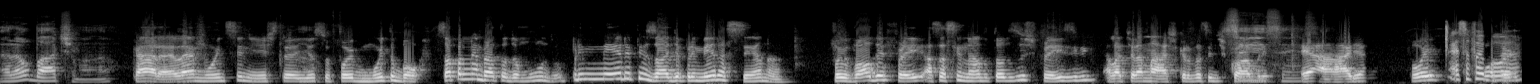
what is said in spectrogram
ela é o Batman, né? Cara, ela é muito sinistra e isso foi muito bom. Só para lembrar todo mundo, o primeiro episódio, a primeira cena foi o Walder Frey assassinando todos os Freys e ela tira a máscara, você descobre sim, sim, é a área. Foi. Essa foi boa.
